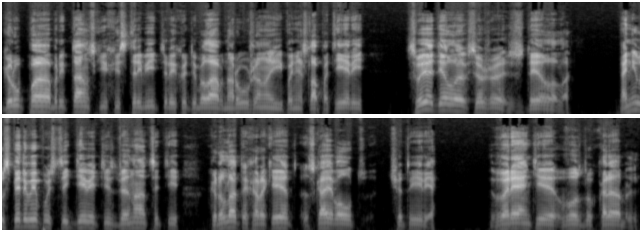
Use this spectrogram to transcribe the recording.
Группа британских истребителей, хоть и была обнаружена и понесла потери, свое дело все же сделала. Они успели выпустить 9 из 12 крылатых ракет Skybolt-4 в варианте воздух-корабль,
